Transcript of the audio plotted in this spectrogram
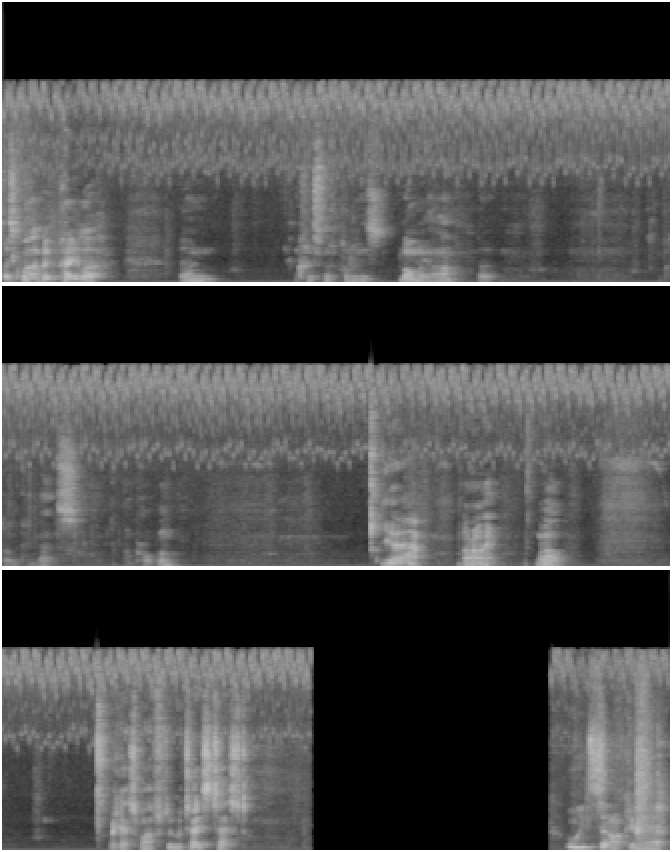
it's quite a bit paler than Christmas puddings normally are, but I don't think that's a problem. Yeah, alright, well, I guess we'll have to do a taste test. Oh, it's dark in here.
